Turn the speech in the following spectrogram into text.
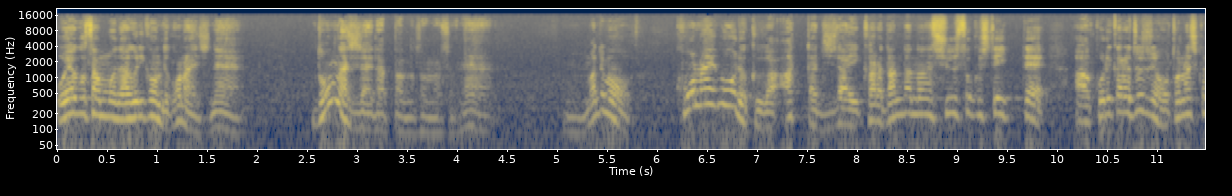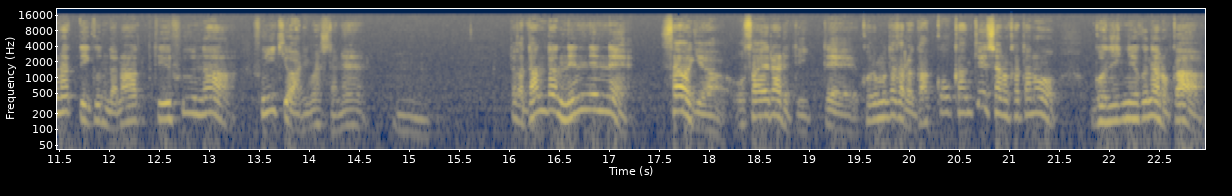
親御さんも殴り込んでこないしね。どんな時代だったんだと思いますよね、うん、まあでも校内暴力があった時代からだんだんだんだん収束していってあこれから徐々におとなしくなっていくんだなっていう風な雰囲気はありましたね、うん、だからだんだん年々ね騒ぎは抑えられていってこれもだから学校関係者の方のご尽力なのか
